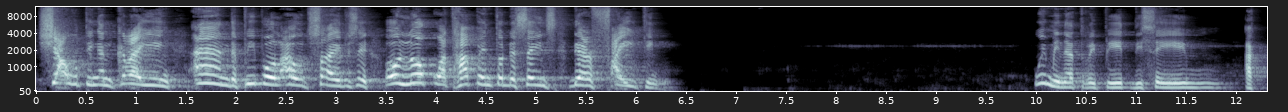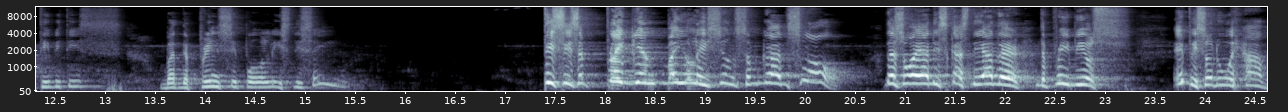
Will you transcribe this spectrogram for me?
shouting and crying. And the people outside say, oh, look what happened to the saints. They're fighting. We may not repeat the same activities, but the principle is the same. This is a flagrant violation of God's law. That's why I discussed the other, the previous episode we have.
